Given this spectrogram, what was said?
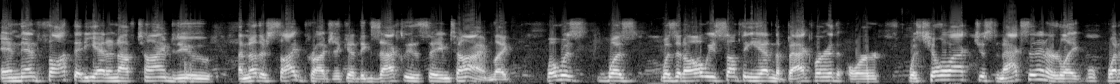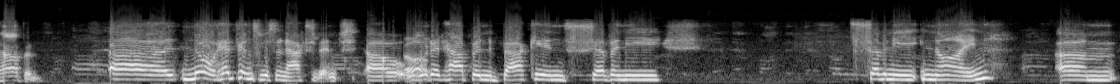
and then thought that he had enough time to do another side project at exactly the same time? Like, what was was was it always something he had in the back burner, or was Chilliwack just an accident, or like what happened? Uh, no, Headpins was an accident. Uh, Oh. What had happened back in 70, 79, um,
